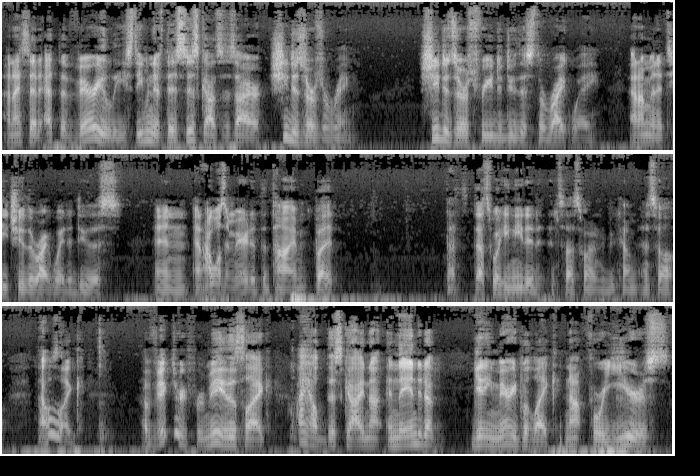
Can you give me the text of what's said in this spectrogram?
And I said, at the very least, even if this is God's desire, she deserves a ring. She deserves for you to do this the right way. And I'm going to teach you the right way to do this. And, and I wasn't married at the time, but that's, that's what he needed. And so that's what I wanted to become. And so that was like a victory for me. It's like, I helped this guy not, and they ended up getting married, but like not for years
